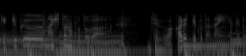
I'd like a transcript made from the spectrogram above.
結局、まあ、人のことが全部分かるってことはないんやけど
